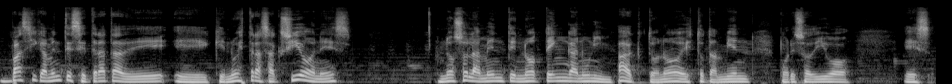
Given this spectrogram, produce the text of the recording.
Básicamente se trata de eh, que nuestras acciones no solamente no tengan un impacto, ¿no? Esto también, por eso digo, es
